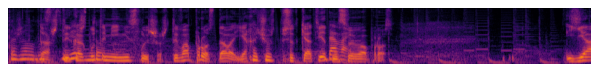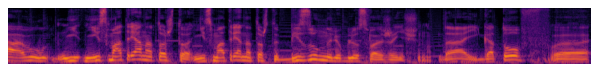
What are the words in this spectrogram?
пожаловалась Даш, ты тебе, как что- будто меня не слышишь. Ты вопрос давай. Я хочу все-таки ответ на Давай. свой вопрос. Я, не- несмотря на то, что, несмотря на то, что безумно люблю свою женщину, да, и готов э,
